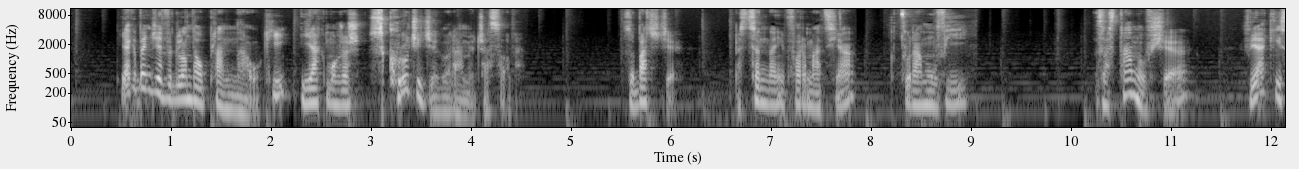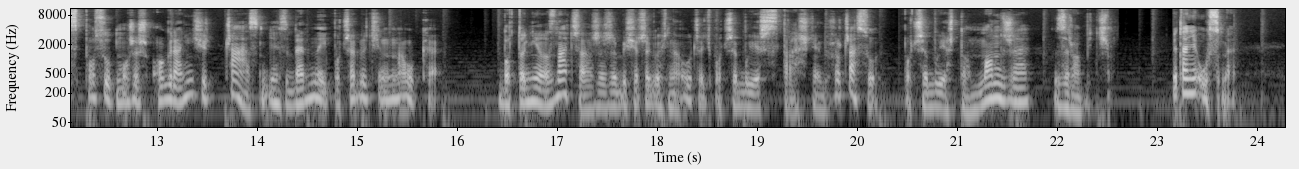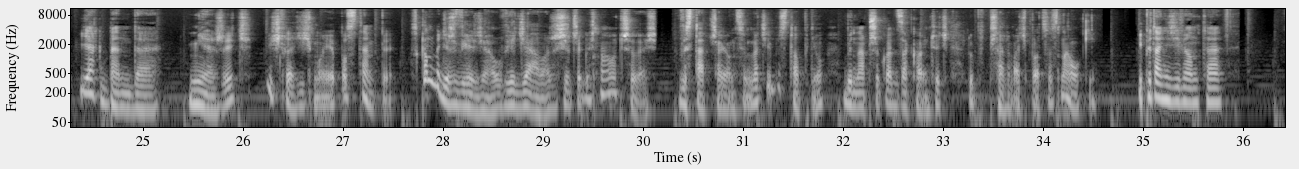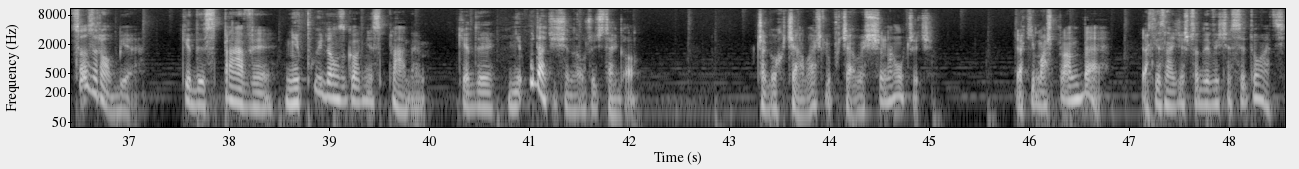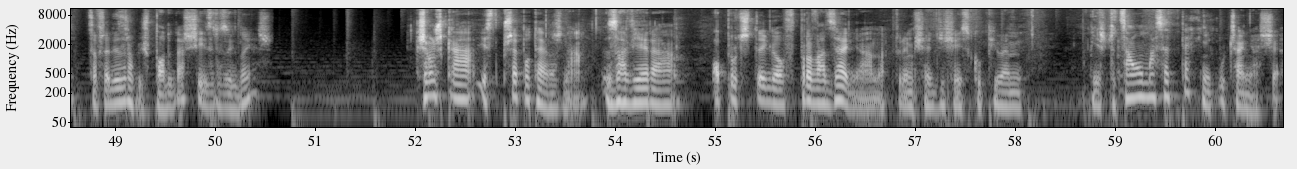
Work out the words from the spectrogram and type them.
Jak będzie wyglądał plan nauki i jak możesz skrócić jego ramy czasowe? Zobaczcie, bezcenna informacja, która mówi: Zastanów się, w jaki sposób możesz ograniczyć czas niezbędny i potrzebny ci na naukę. Bo to nie oznacza, że żeby się czegoś nauczyć, potrzebujesz strasznie dużo czasu. Potrzebujesz to mądrze zrobić. Pytanie ósme. Jak będę mierzyć i śledzić moje postępy. Skąd będziesz wiedział, wiedziała, że się czegoś nauczyłeś w wystarczającym dla ciebie stopniu, by na przykład zakończyć lub przerwać proces nauki? I pytanie dziewiąte: co zrobię, kiedy sprawy nie pójdą zgodnie z planem, kiedy nie uda ci się nauczyć tego, czego chciałaś lub chciałeś się nauczyć? Jaki masz plan B? Jakie znajdziesz wtedy wyjście z sytuacji? Co wtedy zrobisz? Poddasz się i zrezygnujesz? Książka jest przepotężna. Zawiera oprócz tego wprowadzenia, na którym się dzisiaj skupiłem, jeszcze całą masę technik uczenia się.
